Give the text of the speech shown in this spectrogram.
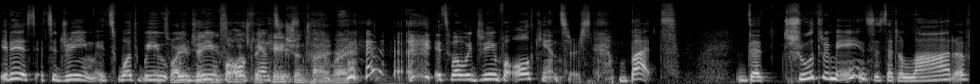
It is. It's a dream. It's what we That's why we you're dream taking for so all much cancers. vacation time, right? it's what we dream for all cancers. But the truth remains is that a lot of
